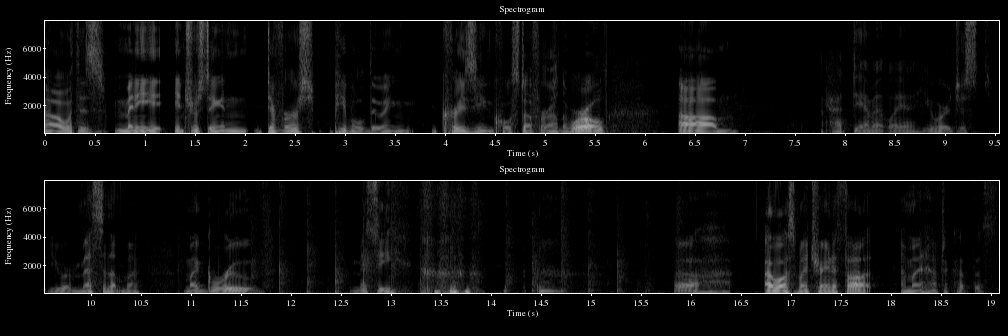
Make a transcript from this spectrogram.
uh, with as many interesting and diverse people doing crazy and cool stuff around the world. Um, God damn it, Leia, you are just you are messing up my my groove, Missy. uh, I lost my train of thought. I might have to cut this.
